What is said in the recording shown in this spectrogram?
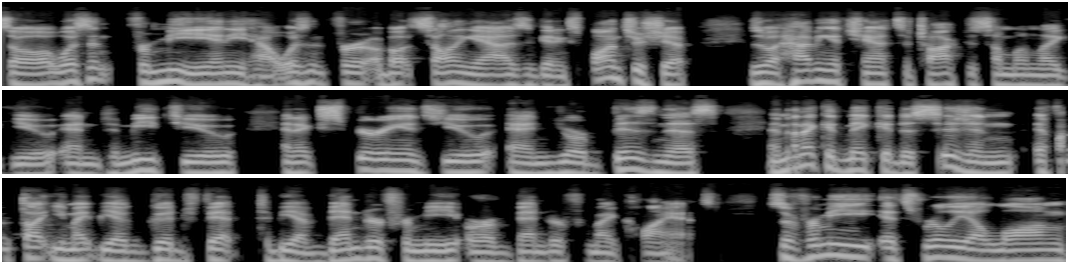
So it wasn't for me anyhow. It wasn't for about selling ads and getting sponsorship. It was about having a chance to talk to someone like you and to meet you and experience you and your business. And then I could make a decision if I thought you might be a good fit to be a vendor for me or a vendor for my clients. So for me, it's really a long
